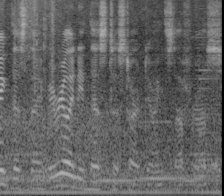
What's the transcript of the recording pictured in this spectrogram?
Make this thing. We really need this to start doing stuff for us.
